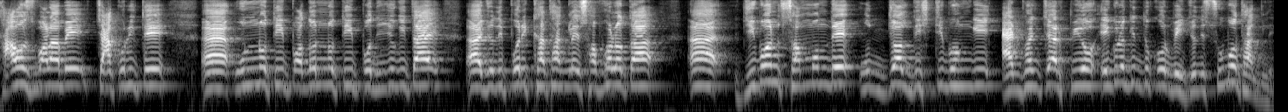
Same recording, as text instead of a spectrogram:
সাহস বাড়াবে চাকুরিতে উন্নতি, পদোন্নতি প্রতিযোগিতায় যদি পরীক্ষা থাকলে সফলতা জীবন সম্বন্ধে উজ্জ্বল দৃষ্টিভঙ্গি অ্যাডভেঞ্চার প্রিয়, এগুলো কিন্তু করবেই, যদি শুভ থাকলে।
